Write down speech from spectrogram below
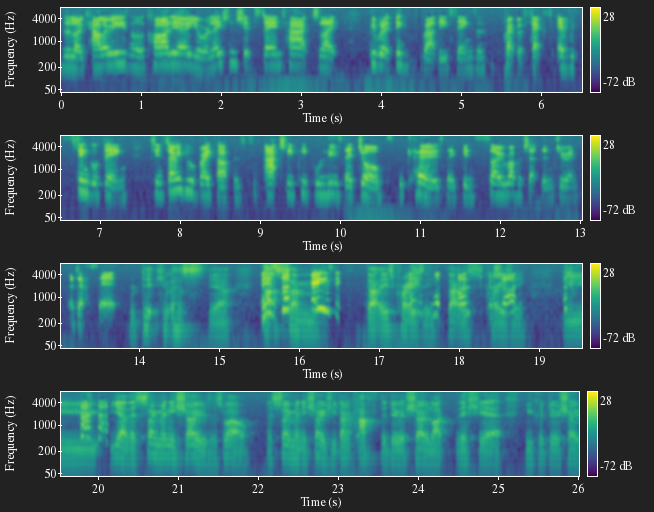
the low calories and all the cardio. Your relationships stay intact. Like people don't think about these things, and prep affects every single thing. I've seen so many people break up, and actually people lose their jobs because they've been so rubbish at them during a deficit. ridiculous. Yeah, It's that's so um, crazy. That is crazy. That is of a show? crazy. You yeah, there's so many shows as well. There's so many shows. You don't have to do a show like this year. You could do a show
